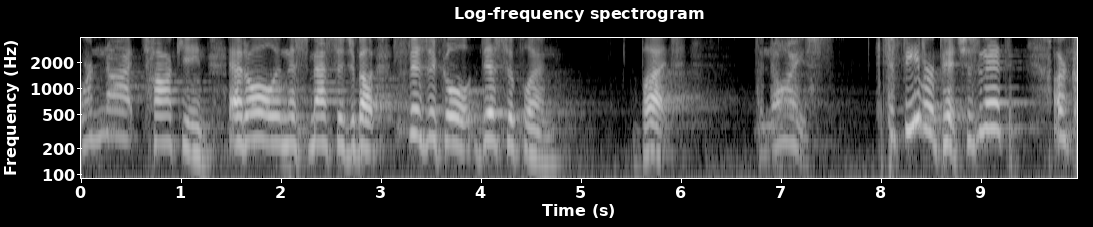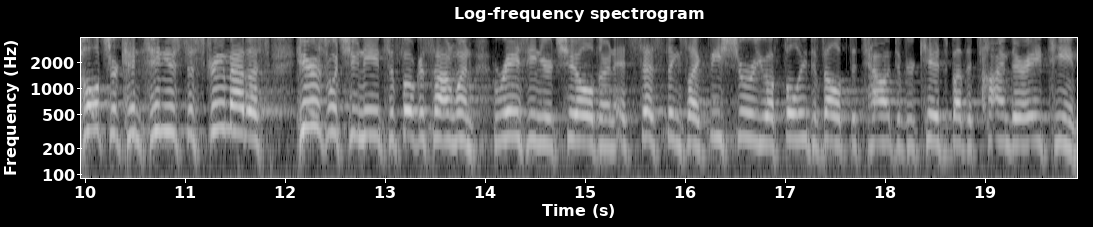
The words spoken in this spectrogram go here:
we're not talking at all in this message about physical discipline, but the noise it's a fever pitch, isn't it? Our culture continues to scream at us here's what you need to focus on when raising your children. It says things like be sure you have fully developed the talent of your kids by the time they're 18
